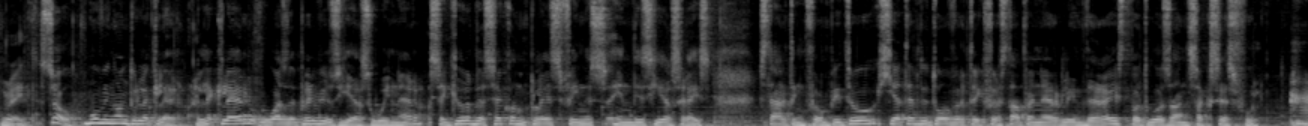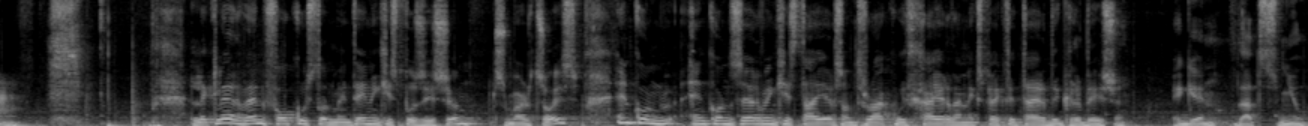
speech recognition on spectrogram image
Great. So, moving on to Leclerc. Leclerc was the previous year's winner, secured the second place finish in this year's race. Starting from P2, he attempted to overtake Verstappen early in the race but was unsuccessful. Leclerc then focused on maintaining his position, smart choice, and, con- and conserving his tires on track with higher than expected tire degradation. Again, that's new.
